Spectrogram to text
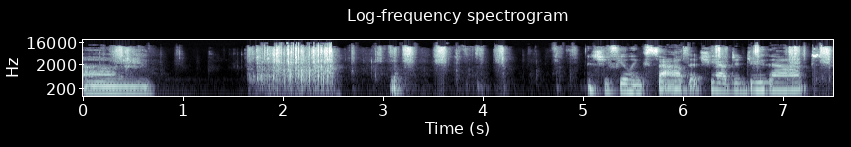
Um, is she feeling sad that she had to do that?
